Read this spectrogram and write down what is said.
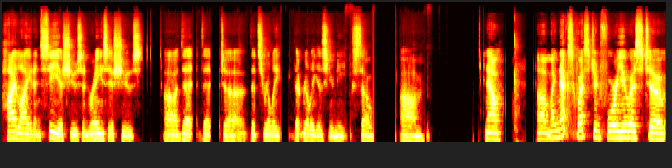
highlight and see issues and raise issues uh, that that uh, that's really that really is unique. So um, now, uh, my next question for you is to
